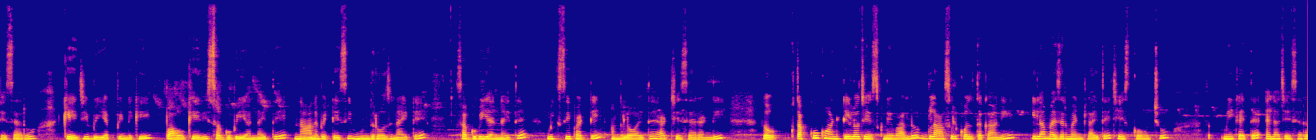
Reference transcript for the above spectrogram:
చేశారు. కేజీ బియ్యం పిండికి పావు కేజీ సగ్గు బియ్యాన్ని అయితే నానబెట్టేసి ముందు రోజు నైటే సగ్గు బియ్యాన్ని అయితే మిక్సీ పట్టి అందులో అయితే యాడ్ చేశారండి. సో తక్కువ క్వాంటిటీలో చేసుకునే వాళ్ళు గ్లాసుల కొలత కానీ ఇలా మెజర్మెంట్లు అయితే చేసుకోవచ్చు. మీకైతే ఎలా చేశారో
